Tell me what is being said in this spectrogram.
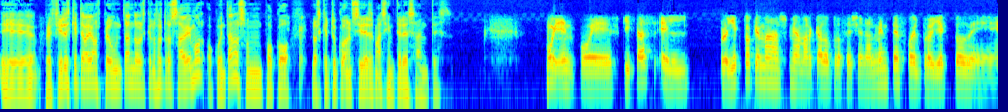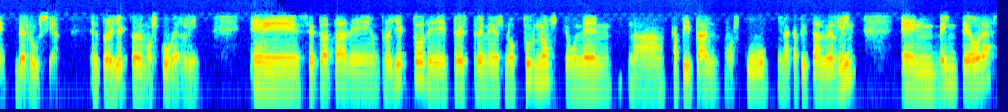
Eh, ¿Prefieres que te vayamos preguntando los que nosotros sabemos o cuéntanos un poco los que tú consideres más interesantes? Muy bien, pues quizás el proyecto que más me ha marcado profesionalmente fue el proyecto de Rusia, el proyecto de Moscú-Berlín. Eh, se trata de un proyecto de tres trenes nocturnos que unen la capital Moscú y la capital Berlín en 20 horas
